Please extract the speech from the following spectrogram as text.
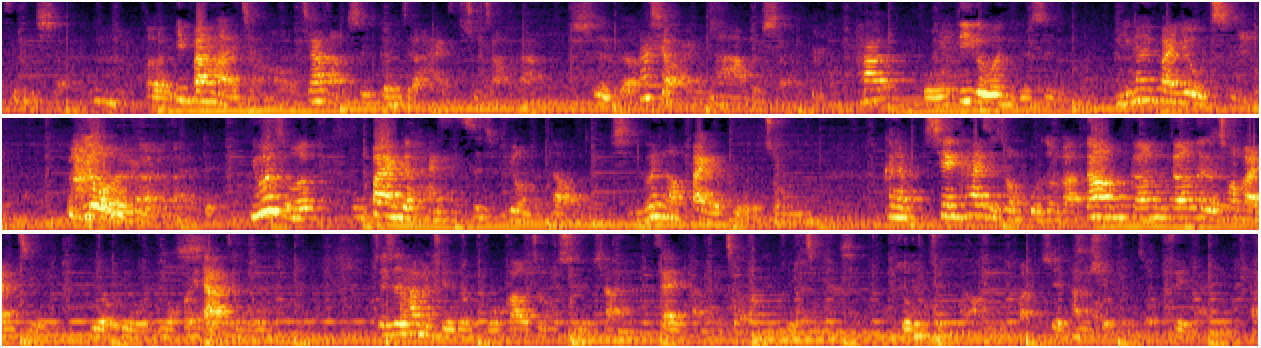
这么小。嗯，呃，一般来讲哦，家长是跟着孩子去长大。是的，他小孩那么小，他我第一个问题就是，你应该办幼稚园。幼儿园才对，你为什么不办一个孩子自己用得到的东西？你为什么要办一个国中？看，先开始从国中高。当刚刚那个创办人姐有有有回答这个问题，就是他们觉得国高中事实上在他们的教育最艰辛、做的最不好的一环，所以他们选择走最难的一条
